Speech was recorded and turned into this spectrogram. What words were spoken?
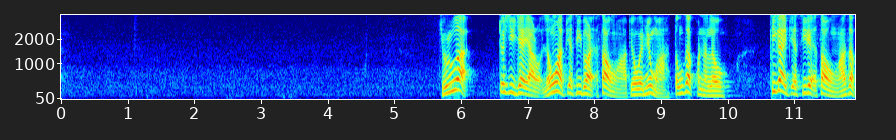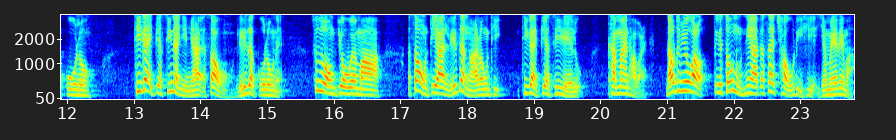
ဂျူရူကတွေ့ရှိချက်ရတော့လုံးဝပျက်စီးသွားတဲ့အဆောက်အုံဟာပျော်ဝယ်မြို့မှာ38လုံးထိခိုက်ပျက်စီးတဲ့အဆောက်အုံ56လုံး ထိခိုက်ပျက်စီးနိုင်ခြင်းများတဲ့အဆောက်အုံ46လုံးနဲ့စုစုပေါင်းပျော်ဝယ်မှာအဆောက်အုံ145လုံးထိထိခိုက်ပျက်စီးတယ်လို့ခန့်မှန်းထားပါတယ်နောက်တစ်မျိုးကတော့တေဆုံးသူ216ဦးထိရှိတဲ့ရမဲသိန်းမှာ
